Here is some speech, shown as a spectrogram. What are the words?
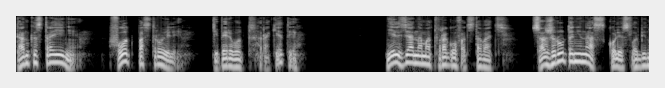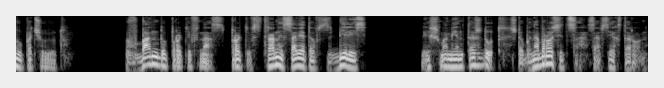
танкостроение, флот построили. Теперь вот ракеты. Нельзя нам от врагов отставать. Сожрут они нас, коли слабину почуют. В банду против нас, против страны Советов сбились. Лишь момента ждут, чтобы наброситься со всех сторон.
